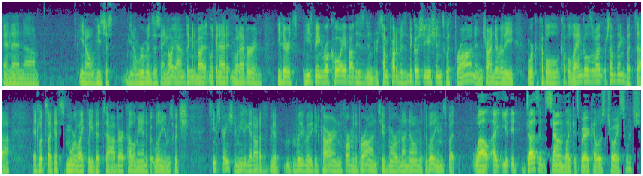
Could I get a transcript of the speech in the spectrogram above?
and then um, you know, he's just, you know, Rubens is saying, "Oh yeah, I'm thinking about it and looking at it and whatever." And either it's he's being real coy about his some part of his negotiations with Braun and trying to really work a couple couple angles or something. But uh, it looks like it's more likely that uh, Barrichello may end up at Williams, which seems strange to me to get out of a really really good car in the form of the Braun to more of an unknown with the Williams. But Well, I, it doesn't sound like it's Barrichello's choice, which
